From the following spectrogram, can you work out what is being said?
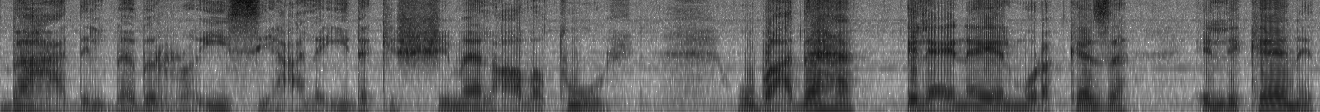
بعد الباب الرئيسي على إيدك الشمال على طول. وبعدها العناية المركزة اللي كانت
